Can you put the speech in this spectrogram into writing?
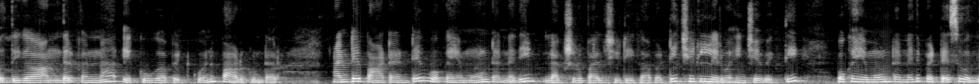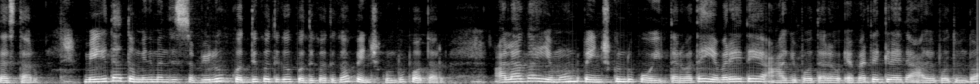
కొద్దిగా అందరికన్నా ఎక్కువగా పెట్టుకొని పాడుకుంటారు. అంటే పాట అంటే ఒక అమౌంట్ అన్నది లక్ష రూపాయల చీటీ కాబట్టి చీటీలు నిర్వహించే వ్యక్తి ఒక అమౌంట్ అనేది పెట్టేసి వదిలేస్తారు. మిగతా తొమ్మిది మంది సభ్యులు కొద్ది కొద్దిగా కొద్ది కొద్దిగా పెంచుకుంటూ పోతారు. అలాగా అమౌంట్ పెంచుకుంటూ పోయిన తర్వాత ఎవరైతే ఆగిపోతారో ఎవరి దగ్గర అయితే ఆగిపోతుందో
